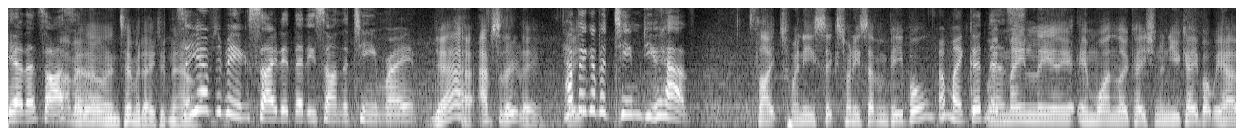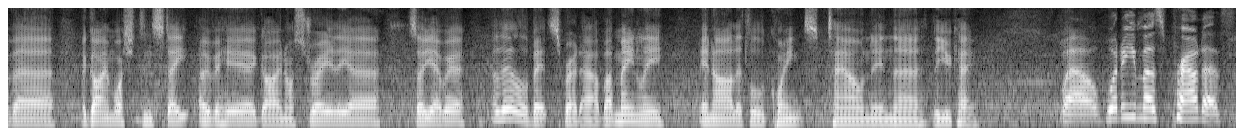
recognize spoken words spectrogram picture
Yeah, that's awesome. I'm a little intimidated now. So you have to be excited that he's on the team, right? yeah, absolutely. How But big of a team do you have? It's like 26, 27 people. Oh my goodness. We're mainly in one location in UK, but we have a, a guy in Washington State over here, a guy in Australia. So yeah, we're a little bit spread out, but mainly in our little quaint town in uh, the UK. wow. What are you most proud of?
